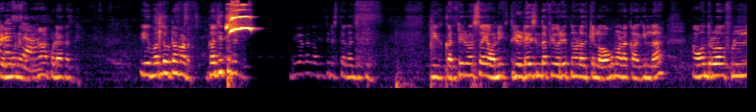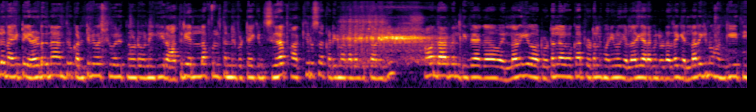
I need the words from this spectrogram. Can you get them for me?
ಕೆಮ್ಮು, ನೆಗಡಿ, ಹಾಂ, ಕುಡಿಯಾಕತ್ತಿ. ಈಗ ಮೊದಲು ಊಟ ಮಾಡು. ಗಂಜಿ ತಿನ್ನಿ. ದಿವ್ಯಾಕ ಗಂಜಿ ತಿನ್ನಿಸ್ತಾ ಗಂಜಿ ಈಗ ಕಂಟಿನ್ಯೂಸ್ ಆಗಿ ಅವನಿಗೆ ತ್ರೀ ಡೇಸಿಂದ ಫೀವರ್ ಇತ್ತು ನೋಡಿ, ಅದಕ್ಕೆ ಲಾಗು ಮಾಡೋಕ್ಕಾಗಿಲ್ಲ. ಅವಂದ್ರೊಳಗೆ ಫುಲ್ ನೈಟ್ ಎರಡು ದಿನ ಅಂತೂ ಕಂಟಿನ್ಯೂಸ್ ಫೀವರ್ ಇತ್ತು ನೋಡಿ ಅವನಿಗೆ. ರಾತ್ರಿ ಎಲ್ಲ ಫುಲ್ ತಣ್ಣೀರು ಬಟ್ಟೆ ಹಾಕಿ ಸಿರಪ್ ಹಾಕಿದ್ರು ಸಹ ಕಡಿಮೆ ಆಗಲಾಗಿತ್ತು ಅವನಿಗೆ. ಅವಂದಾದ್ಮೇಲೆ ದಿವ್ಯಾಗ, ಎಲ್ಲರಿಗೂ ಟೋಟಲ್ ಆಗ್ಬೇಕಾದ್ರೆ ಟೋಟಲ್ ಮನೆ ಒಳಗೆ ಎಲ್ಲರಿಗೆ ಆರಾಮಿಲ್ಲ ನೋಡಿ, ಅದ್ರಾಗ ಎಲ್ಲರಿಗೂ ಹಂಗೆ ಐತಿ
